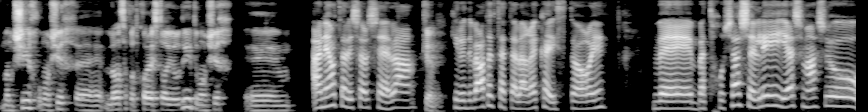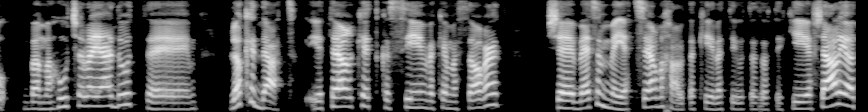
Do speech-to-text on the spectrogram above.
ממשיך, הוא ממשיך, אה, לא פה את כל ההיסטוריה היהודית, הוא ממשיך... אה, אני רוצה לשאול שאלה, כן. כאילו דיברת קצת על הרקע ההיסטורי, ובתחושה שלי יש משהו במהות של היהדות, לא כדת, יותר כטקסים וכמסורת, שבעצם מייצר בכלל את הקהילתיות הזאת, כי אפשר להיות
